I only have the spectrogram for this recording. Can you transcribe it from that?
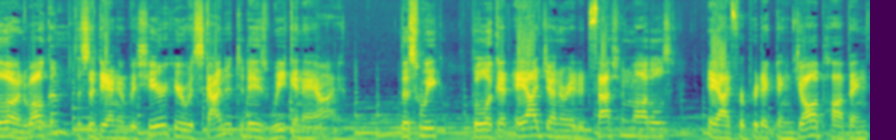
Hello and welcome. This is Daniel Bashir here with Skynet Today's Week in AI. This week, we'll look at AI generated fashion models, AI for predicting job hopping,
